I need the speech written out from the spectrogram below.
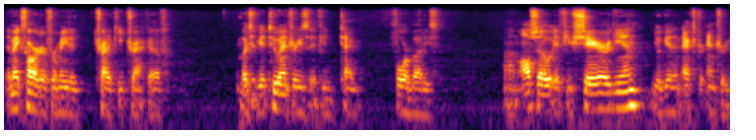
It makes harder for me to try to keep track of. But you get two entries if you tag four buddies. Um, also, if you share again, you'll get an extra entry.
